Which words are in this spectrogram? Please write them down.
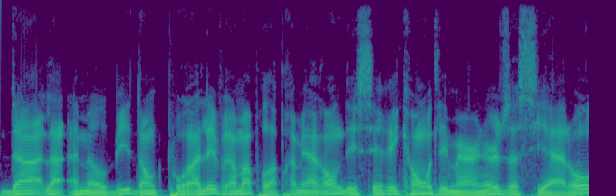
dans la MLB, donc pour aller vraiment pour la première ronde des séries contre les Mariners de Seattle,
